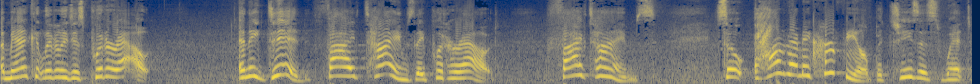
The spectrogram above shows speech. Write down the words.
a man could literally just put her out. And they did. Five times they put her out. Five times. So, how did that make her feel? But Jesus went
